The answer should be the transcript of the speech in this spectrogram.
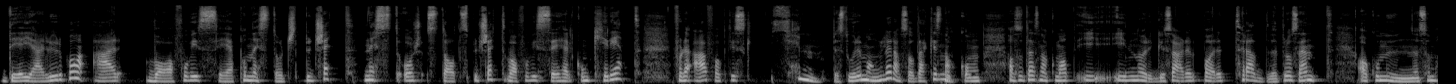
Det jeg lurer på er hva får vi se på neste års budsjett? Neste års statsbudsjett, hva får vi se helt konkret? For det er faktisk kjempestore mangler. Altså. Det, er ikke snakk om, altså det er snakk om at i, i Norge så er det bare 30% av kommunene som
